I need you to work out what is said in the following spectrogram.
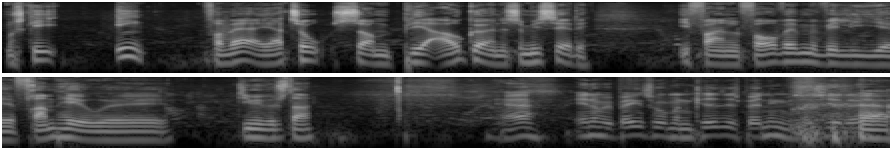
Måske en fra hver af jer to, som bliver afgørende, som I ser det, i Final Four. Hvem vil I øh, fremhæve? Øh, Jimmy, vil du starte? Ja, ender vi begge to med en kedelig spænding, hvis jeg siger det. Ja.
